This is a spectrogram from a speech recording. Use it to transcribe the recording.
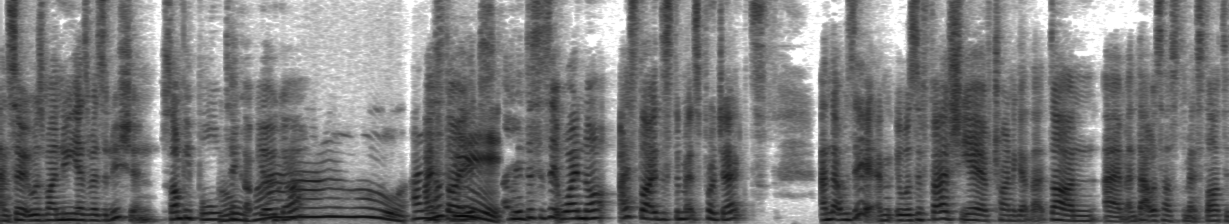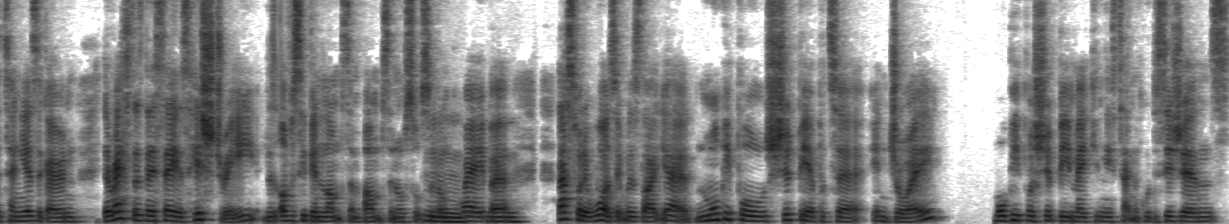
and so it was my new year's resolution some people oh, take up wow. yoga I, I started. It. I mean, this is it. Why not? I started the Stemettes project, and that was it. And it was the first year of trying to get that done. Um, and that was how Stemettes started ten years ago. And the rest, as they say, is history. There's obviously been lumps and bumps and all sorts mm, along the way, but mm. that's what it was. It was like, yeah, more people should be able to enjoy. More people should be making these technical decisions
